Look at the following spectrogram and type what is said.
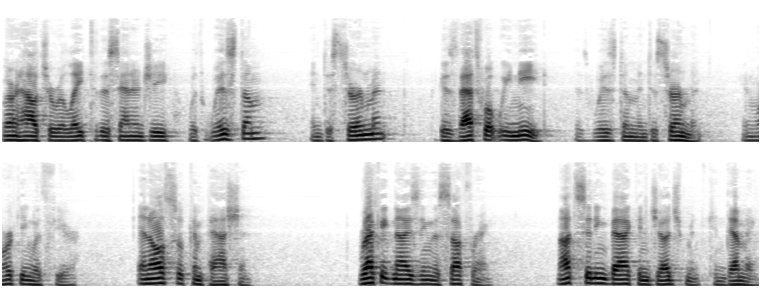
learn how to relate to this energy with wisdom and discernment, because that's what we need is wisdom and discernment in working with fear, and also compassion, recognizing the suffering, not sitting back in judgment, condemning.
